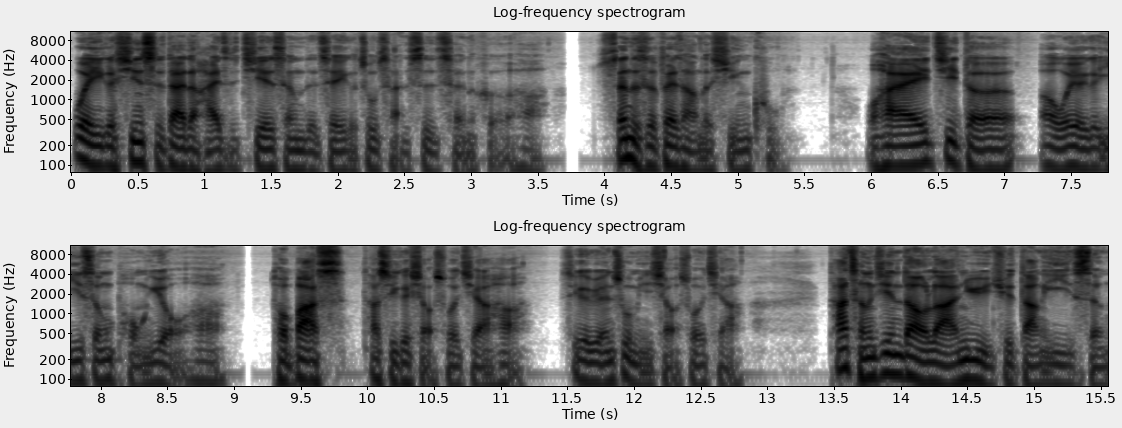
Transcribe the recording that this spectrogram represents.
为一个新时代的孩子接生的这个助产士陈和哈，真的是非常的辛苦。我还记得，呃，我有一个医生朋友哈，托巴斯，他是一个小说家哈，是一个原住民小说家。他曾经到兰屿去当医生。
